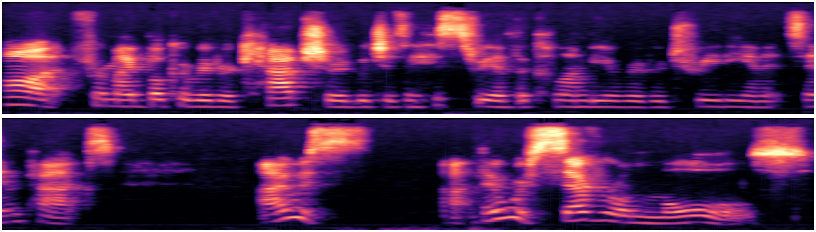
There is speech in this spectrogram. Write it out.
taught for my book A River Captured, which is a history of the Columbia River Treaty and its impacts. I was uh, there were several moles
